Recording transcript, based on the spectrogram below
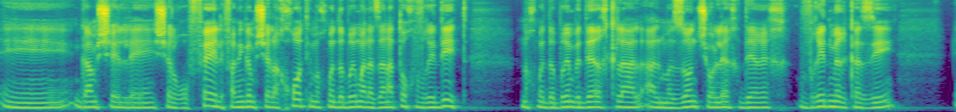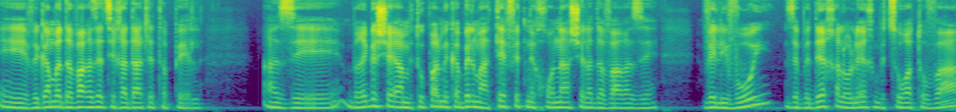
אה, גם של, אה, של רופא, לפעמים גם של אחות, אם אנחנו מדברים על הזנה תוך-ורידית. אנחנו מדברים בדרך כלל על מזון שהולך דרך וריד מרכזי, אה, וגם בדבר הזה צריך לדעת לטפל. אז uh, ברגע שהמטופל מקבל מעטפת נכונה של הדבר הזה, וליווי, זה בדרך כלל הולך בצורה טובה,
